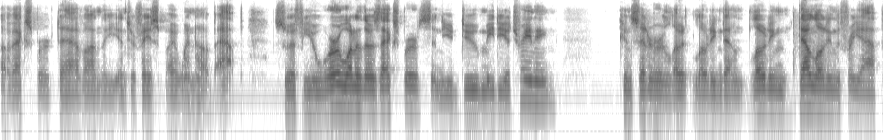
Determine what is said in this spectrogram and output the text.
of expert to have on the Interface by WhenHub app. So if you were one of those experts and you do media training, consider lo loading down, loading, downloading the free app.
